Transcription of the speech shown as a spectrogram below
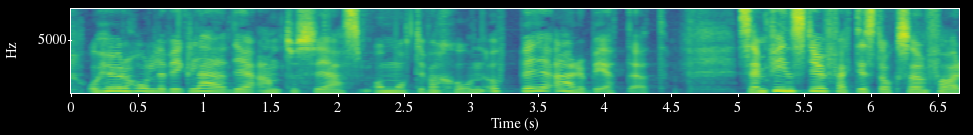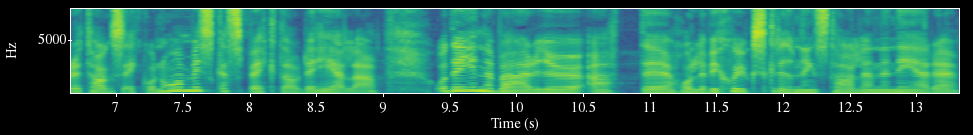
Och hur håller vi glädje, entusiasm och motivation uppe i arbetet? Sen finns det ju faktiskt också en företagsekonomisk aspekt av det hela. Och det innebär ju att eh, håller vi sjukskrivningstalen nere,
